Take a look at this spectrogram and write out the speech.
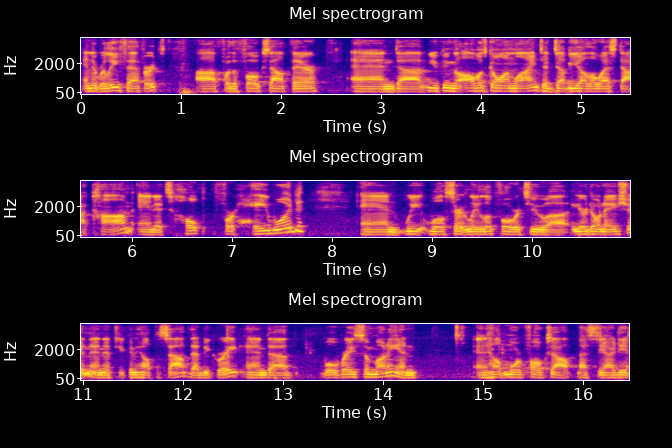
in the relief efforts uh, for the folks out there. And uh, you can always go online to WLOS.com, and it's Hope for Haywood. And we will certainly look forward to uh, your donation. And if you can help us out, that'd be great. And uh, we'll raise some money and and help more folks out. That's the idea.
